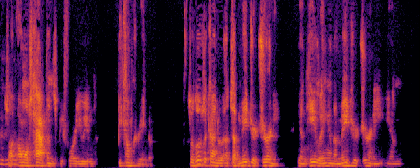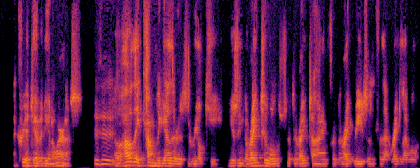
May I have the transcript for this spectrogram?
Mm-hmm. So it mm-hmm. almost happens before you even become creative. So those are kind of it's a major journey in healing and a major journey in creativity and awareness. Mm-hmm. So how they come together is the real key. Using the right tools at the right time for the right reason for that right level of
